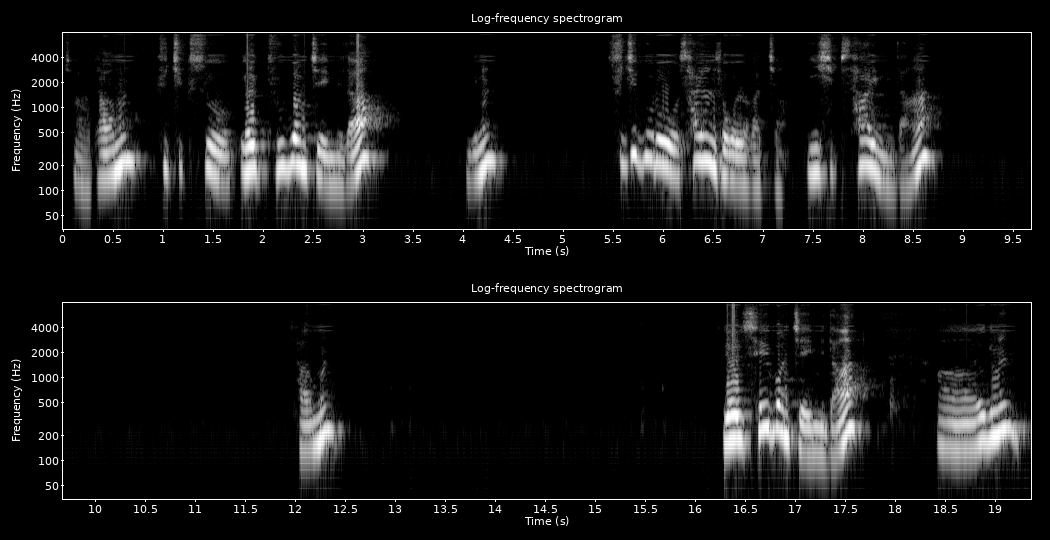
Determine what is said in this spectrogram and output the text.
자, 다음은 규칙수 12번째입니다. 여기는 수직으로 4연속 올라갔죠. 24입니다. 다음은 13번째입니다. 어, 여기는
